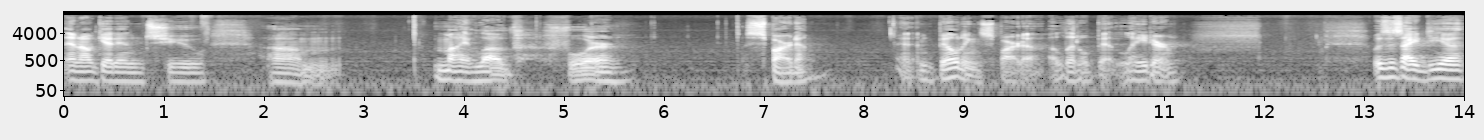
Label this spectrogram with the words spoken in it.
and I'll get into um, my love for Sparta and building Sparta a little bit later was this idea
